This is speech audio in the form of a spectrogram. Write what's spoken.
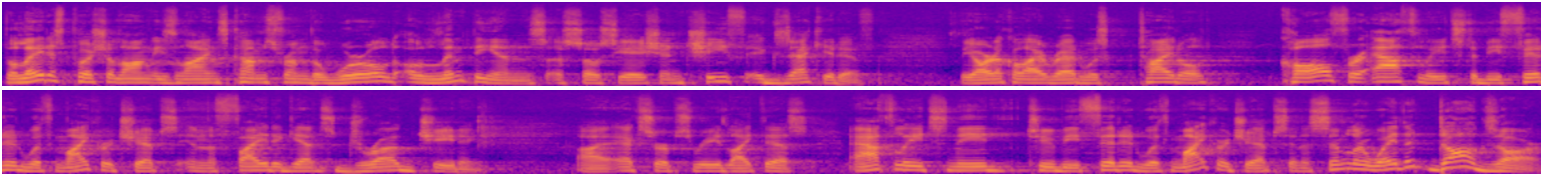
The latest push along these lines comes from the World Olympians Association chief executive. The article I read was titled, Call for Athletes to be Fitted with Microchips in the Fight Against Drug Cheating. Uh, excerpts read like this Athletes need to be fitted with microchips in a similar way that dogs are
